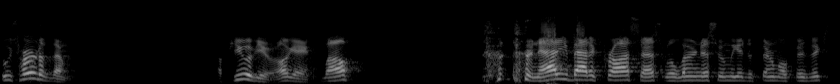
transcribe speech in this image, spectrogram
Who's heard of them? A few of you. Okay. Well, an adiabatic process, we'll learn this when we get to thermal physics,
